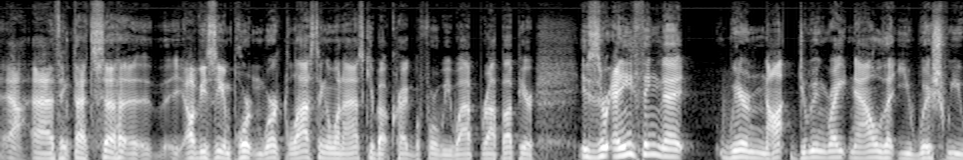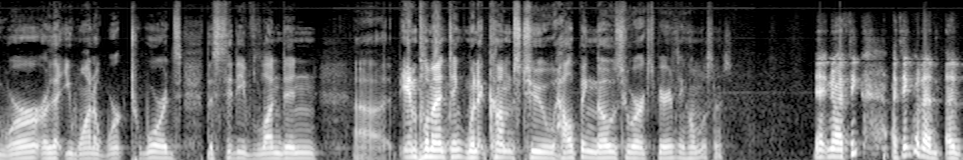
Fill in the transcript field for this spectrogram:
Yeah, I think that's uh, obviously important work. The last thing I want to ask you about, Craig, before we wrap, wrap up here, is there anything that we're not doing right now that you wish we were or that you want to work towards the City of London uh, implementing when it comes to helping those who are experiencing homelessness? Yeah, you know, I think I think what a,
